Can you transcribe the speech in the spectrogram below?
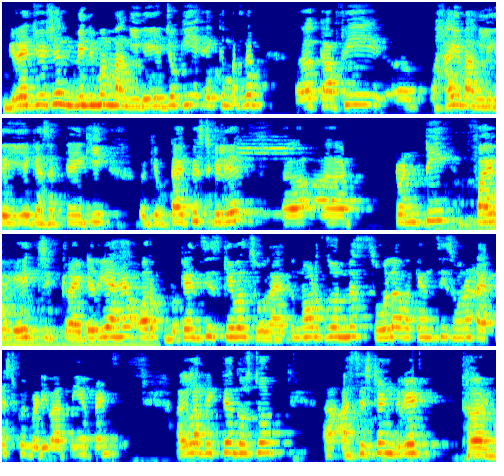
ग्रेजुएशन मिनिमम मांगी गई है जो कि एक मतलब आ, काफ़ी हाई मांग ली गई है कह सकते हैं कि टाइपिस्ट के लिए। ट्वेंटी फाइव एज क्राइटेरिया है और वैकेंसीज केवल सोलह है। तो नॉर्थ जोन में सोलह वैकेंसीज होना टाइपिस्ट कोई बड़ी बात नहीं है फ्रेंड्स अगला देखते हैं दोस्तों assistant grade third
